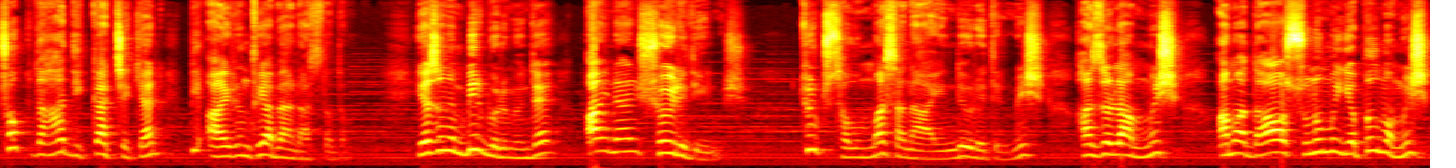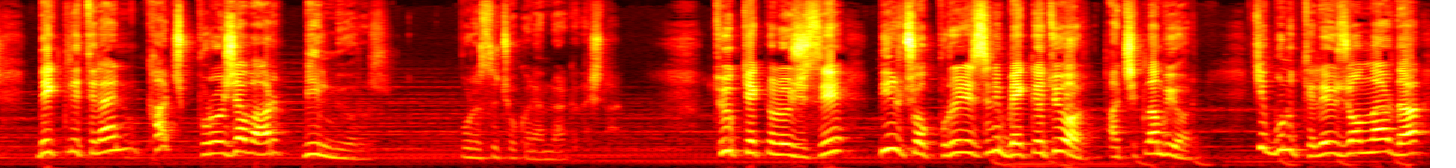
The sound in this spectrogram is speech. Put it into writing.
Çok daha dikkat çeken bir ayrıntıya ben rastladım. Yazının bir bölümünde aynen şöyle değilmiş. Türk savunma sanayinde üretilmiş, hazırlanmış ama daha sunumu yapılmamış, bekletilen kaç proje var bilmiyoruz. Burası çok önemli arkadaşlar. Türk teknolojisi birçok projesini bekletiyor, açıklamıyor. Ki bunu televizyonlarda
